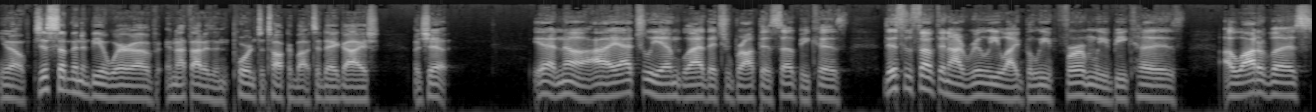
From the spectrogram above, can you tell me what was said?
you know, just something to be aware of, and I thought it's important to talk about today, guys. But yeah. Yeah, no, I actually am glad that you brought this up because this is something I really like believe firmly because a lot of us,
